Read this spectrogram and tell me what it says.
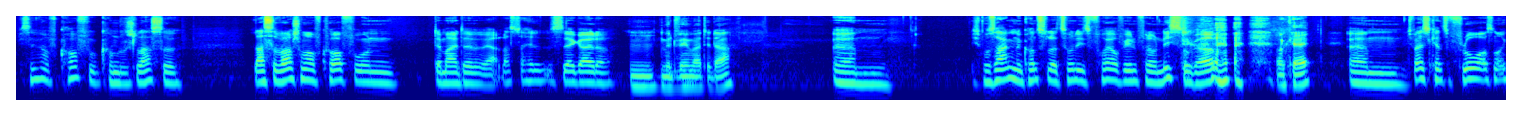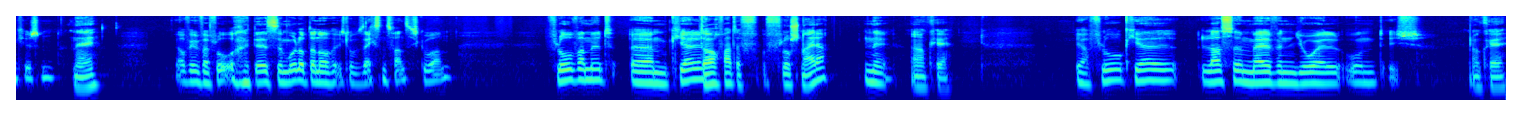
wie sind wir auf Korfu gekommen? Durch Lasse. Lasse war schon mal auf Korfu und der meinte, ja, lass da hin, ist sehr geil da. Mhm. Mit wem wart ihr da? Ähm, ich muss sagen, eine Konstellation, die es vorher auf jeden Fall noch nicht so gab. Okay. ähm, ich weiß nicht, kennst du Flo aus Neukirchen? Nee. Auf jeden Fall Flo. Der ist im Urlaub dann noch, ich glaube, 26 geworden. Flo war mit. Ähm, Kiel. Doch, warte, Flo Schneider? Nee. Ah, Okay. Ja, Flo, Kiel, Lasse, Melvin, Joel und ich. Okay.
